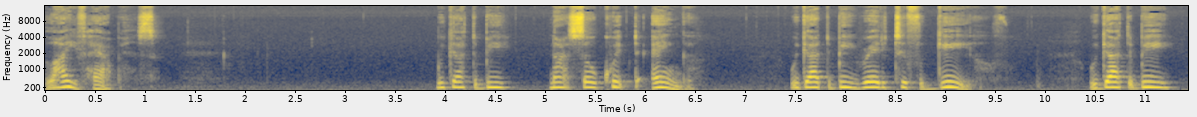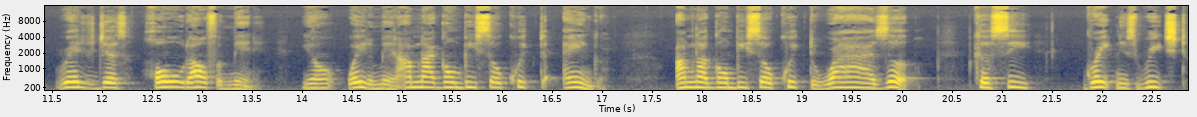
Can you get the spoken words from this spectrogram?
Life happens. We got to be not so quick to anger. We got to be ready to forgive. We got to be ready to just hold off a minute. You know, wait a minute. I'm not going to be so quick to anger. I'm not going to be so quick to rise up. Because, see, greatness reached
